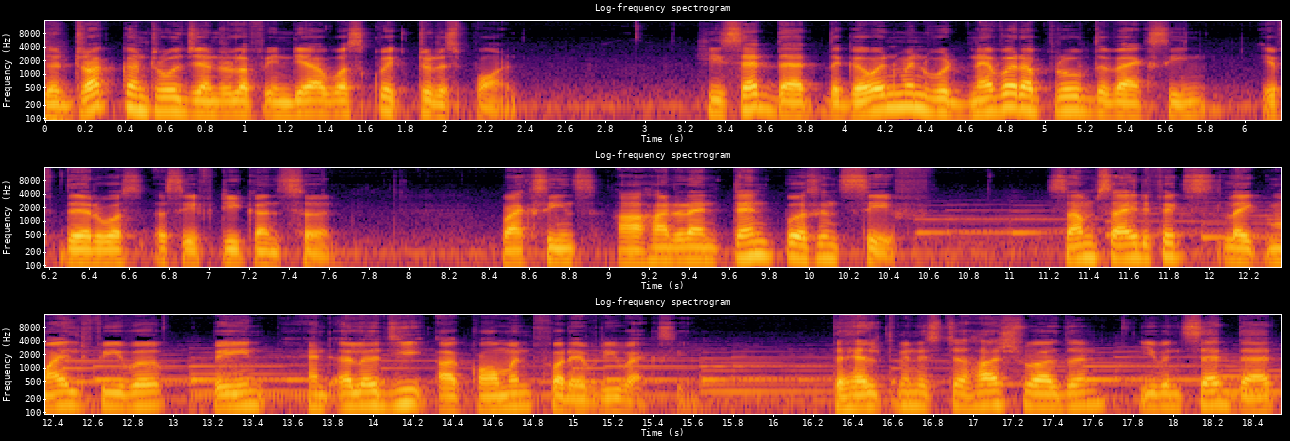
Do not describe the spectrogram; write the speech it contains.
The Drug Control General of India was quick to respond. He said that the government would never approve the vaccine if there was a safety concern. Vaccines are 110% safe. Some side effects like mild fever, pain, and allergy are common for every vaccine. The Health Minister Harshvardhan even said that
